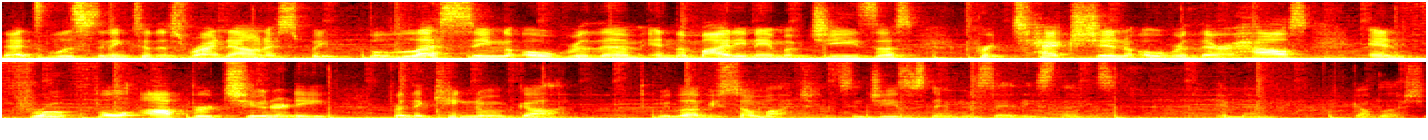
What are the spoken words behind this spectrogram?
that's listening to this right now, and I speak blessing over them in the mighty name of Jesus, protection over their house, and fruitful opportunity for the kingdom of God. We love you so much. It's in Jesus' name we say these things. Amen. God bless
